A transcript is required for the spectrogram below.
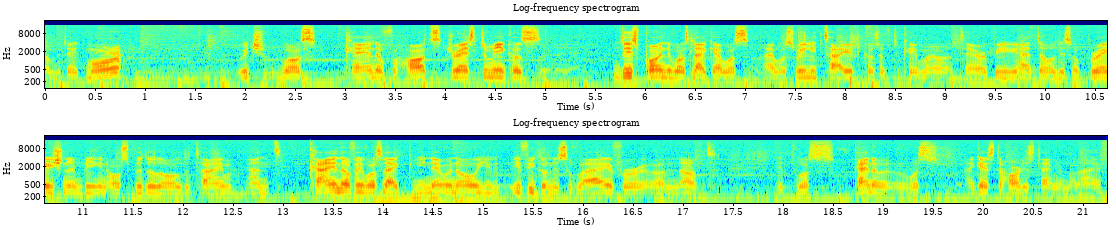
amputate more, which was kind of a hard stress to me because at this point it was like I was I was really tired because of the chemotherapy, and all this operation and being in hospital all the time, and kind of it was like you never know you, if you're going to survive or, or not. It was kind of it was I guess the hardest time in my life.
